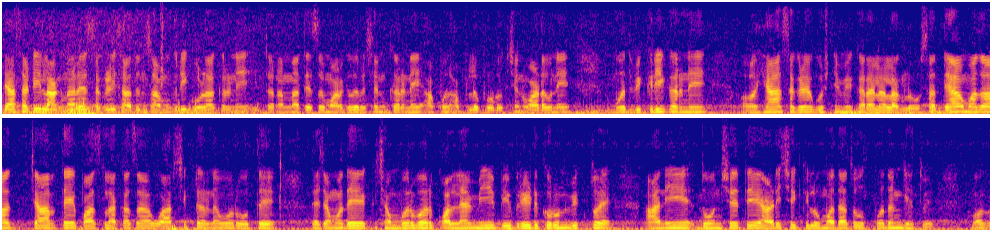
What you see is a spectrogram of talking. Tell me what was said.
त्यासाठी लागणारे सगळी साधनसामुग्री गोळा करणे इतरांना त्याचं मार्गदर्शन करणे आपण आपलं प्रोडक्शन वाढवणे मध विक्री करणे ह्या सगळ्या गोष्टी मी करायला लागलो. सध्या माझा चार ते पाच लाखाचा वार्षिक टर्नओव्हर होते त्याच्यामध्ये एक शंभरभर कॉलन्या मी बी ब्रीड करून विकतोय आणि दोनशे ते अडीचशे किलो मधाचं उत्पादन घेतोय. मग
